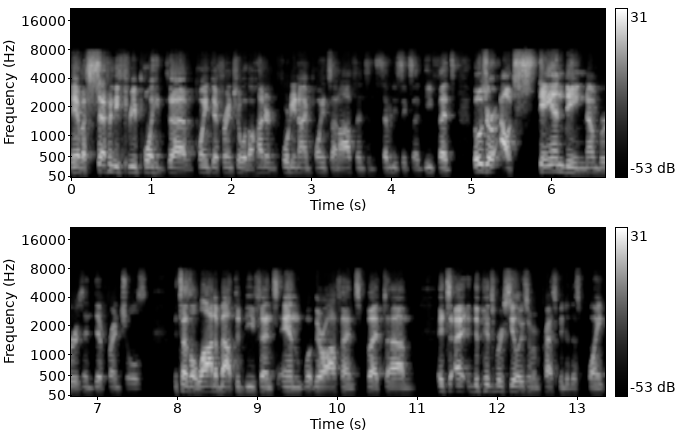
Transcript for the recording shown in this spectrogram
They have a 73 point uh, point differential with 149 points on offense and 76 on defense. Those are outstanding numbers and differentials. It says a lot about the defense and what their offense. But um, it's uh, the Pittsburgh Steelers have impressed me to this point.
